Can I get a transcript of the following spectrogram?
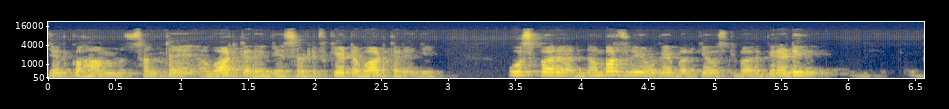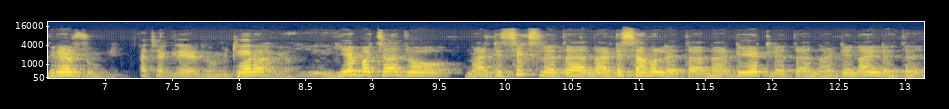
जिनको हम समते अवार्ड करेंगे सर्टिफिकेट अवार्ड करेंगे उस पर नंबर्स नहीं होंगे बल्कि उसके बाद ग्रेडिंग ग्रेड्स होंगे। अच्छा ग्रेड होंगे और ये बच्चा जो 96 लेता है 97 लेता है 98 लेता है 99 लेता है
